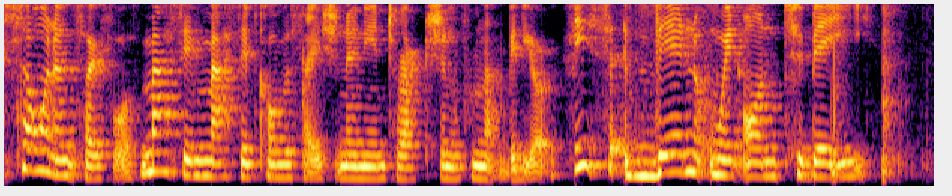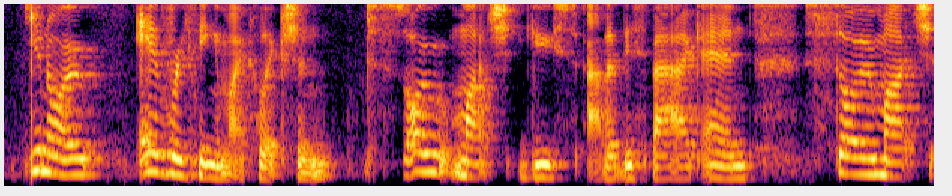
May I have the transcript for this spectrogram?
so on and so forth. Massive massive conversation and interaction from that video. This then went on to be you know everything in my collection. So much use out of this bag and so much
